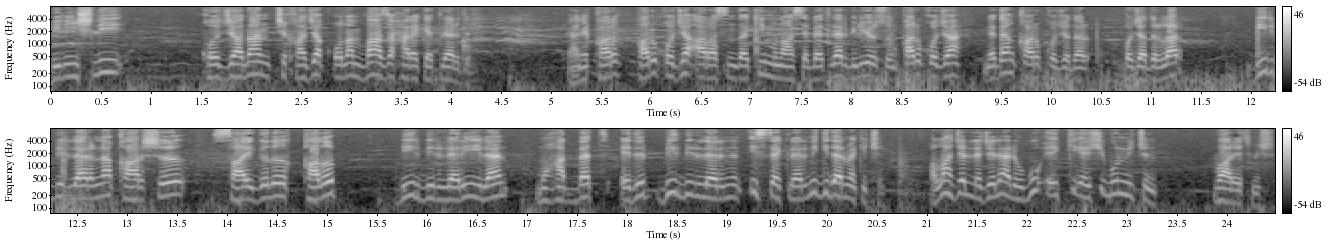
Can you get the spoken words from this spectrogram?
bilinçli kocadan çıkacak olan bazı hareketlerdir. Yani karı, karı koca arasındaki münasebetler biliyorsun. Karı koca neden karı kocadır, kocadırlar? Birbirlerine karşı saygılı kalıp birbirleriyle muhabbet edip birbirlerinin isteklerini gidermek için. Allah Celle Celaluhu bu iki eşi bunun için var etmiş.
